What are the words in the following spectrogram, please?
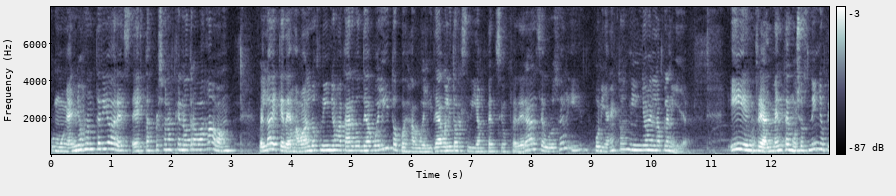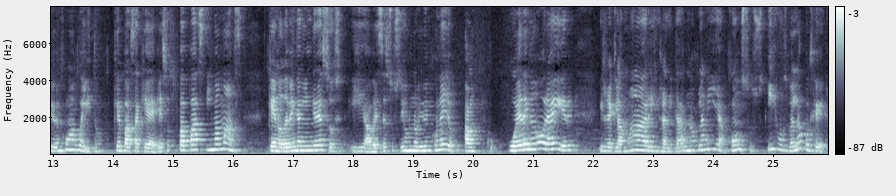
como en años anteriores, estas personas que no trabajaban, ¿verdad? Y que dejaban los niños a cargo de abuelitos, pues abuelita y abuelitos recibían pensión federal, seguro social y ponían estos niños en la planilla. Y realmente muchos niños viven con abuelitos. ¿Qué pasa? Que esos papás y mamás que no devengan ingresos y a veces sus hijos no viven con ellos, pueden ahora ir y reclamar y radicar una planilla con sus hijos, ¿verdad? Porque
